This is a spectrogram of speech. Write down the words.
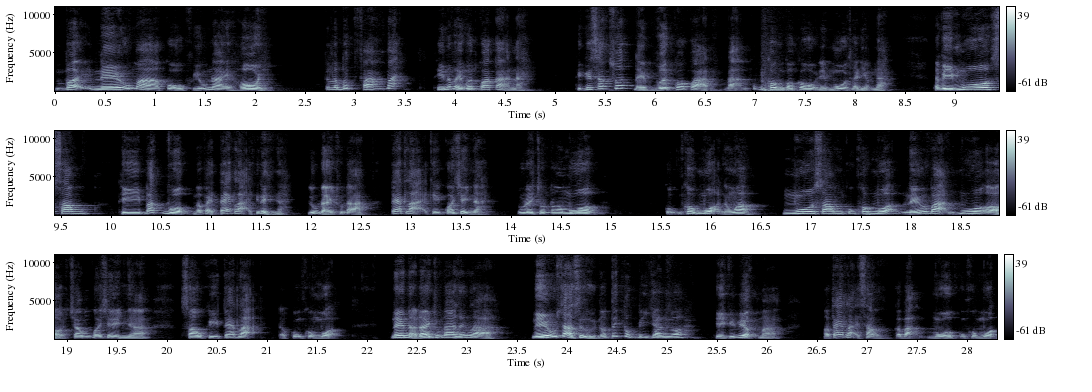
Vậy nếu mà cổ phiếu này hồi tức là bứt phá mạnh thì nó phải vượt qua cản này. Thì cái xác suất để vượt qua cản bạn cũng không có cơ hội để mua thời điểm này. Tại vì mua xong thì bắt buộc nó phải test lại cái đỉnh này. Lúc đấy chúng ta test lại cái quá trình này. Lúc đấy chúng ta mua cũng không muộn đúng không? Mua xong cũng không muộn. Nếu bạn mua ở trong quá trình à, sau khi test lại nó cũng không muộn. Nên ở đây chúng ta thấy là nếu giả sử nó tiếp tục đi chăng nữa thì cái việc mà nó test lại xong các bạn mua cũng không muộn.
